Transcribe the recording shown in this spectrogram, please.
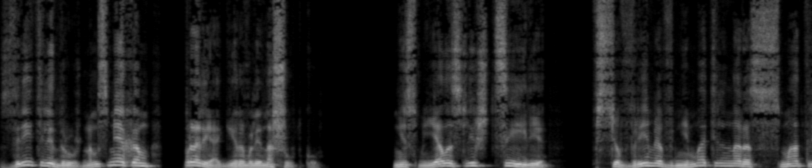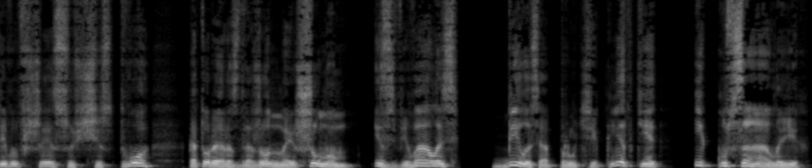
Зрители дружным смехом прореагировали на шутку. Не смеялась лишь Цири, все время внимательно рассматривавшее существо, которое, раздраженное шумом, извивалось, билось о прутья клетки и кусало их,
